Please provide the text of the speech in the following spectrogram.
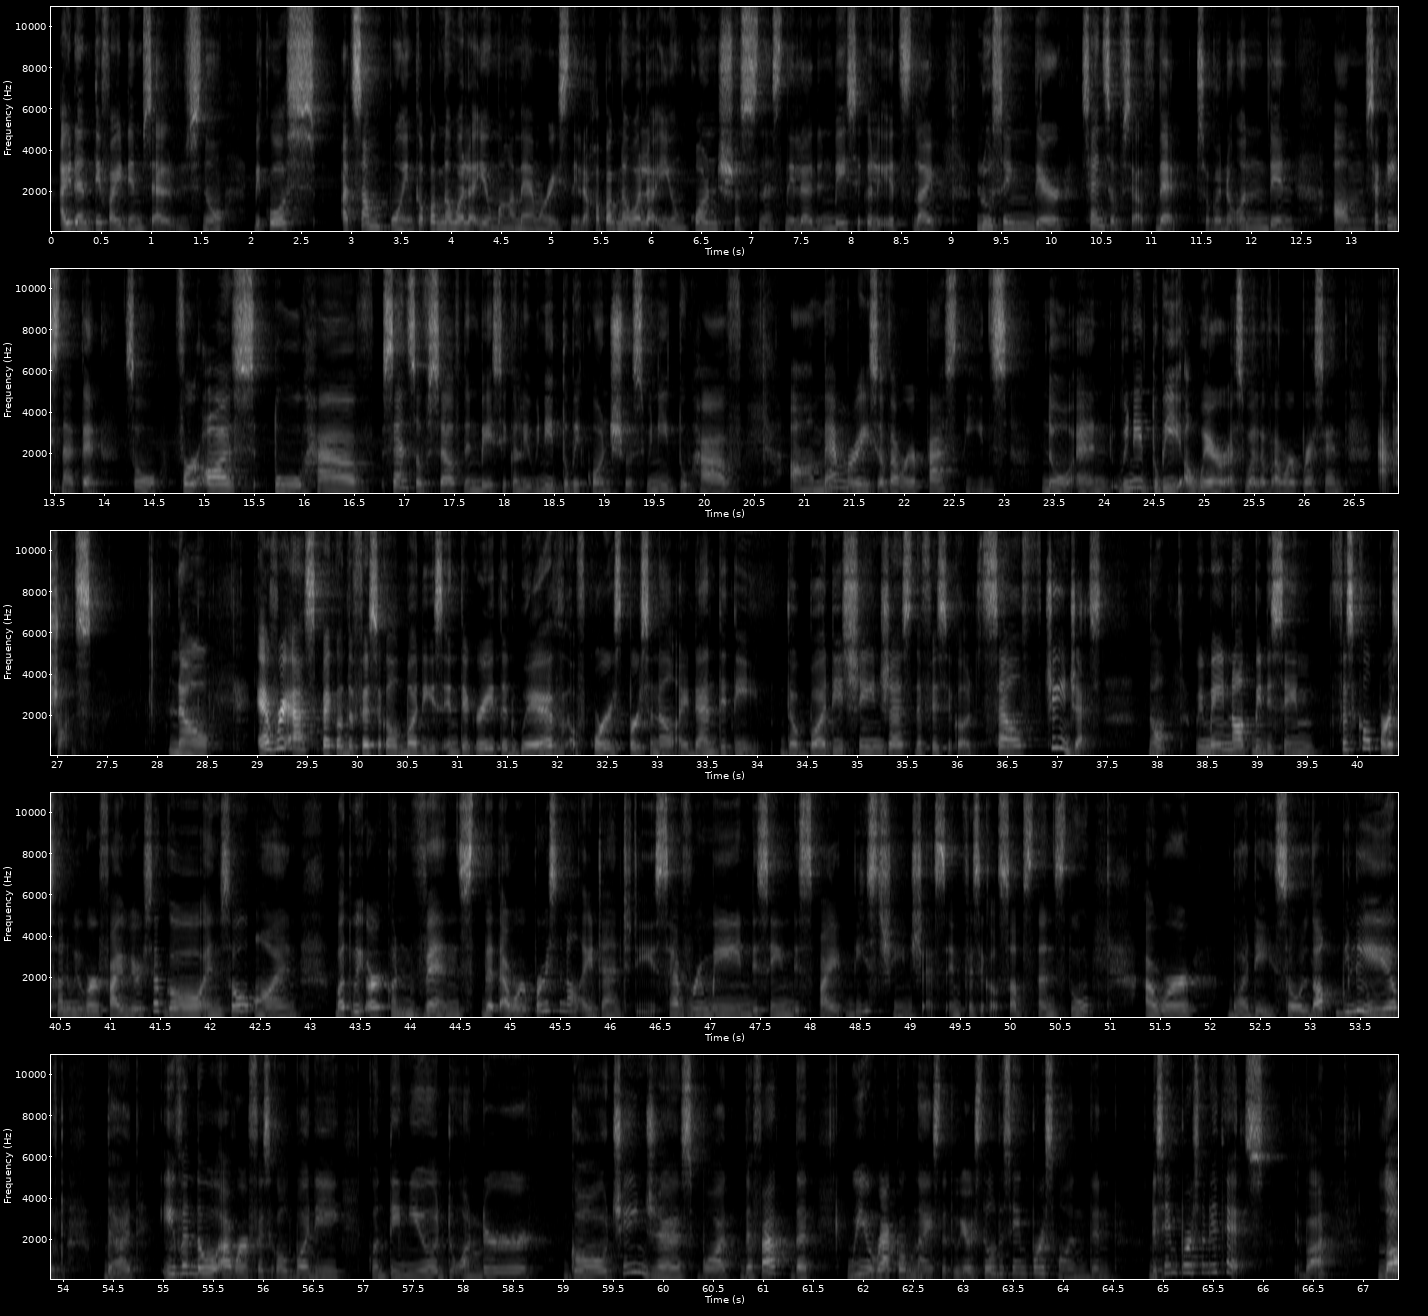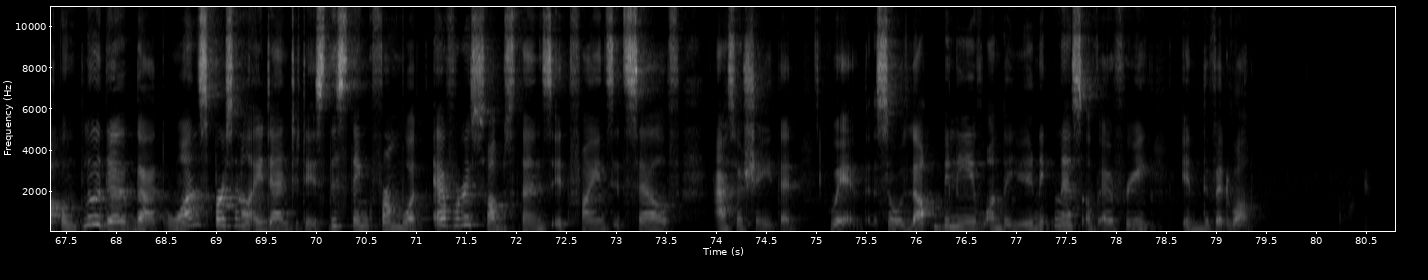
identify themselves, no? Because at some point, kapag nawala yung mga memories nila, kapag nawala yung consciousness nila, then basically it's like losing their sense of self then. So, ganoon din um, sa case natin. So for us to have sense of self, then basically we need to be conscious. We need to have uh, memories of our past deeds, no, and we need to be aware as well of our present actions. Now, every aspect of the physical body is integrated with, of course, personal identity. The body changes, the physical self changes. No, we may not be the same physical person we were five years ago, and so on, but we are convinced that our personal identities have remained the same despite these changes in physical substance to our body. So Locke believed that even though our physical body continued to undergo changes, but the fact that we recognize that we are still the same person, then the same person it is. Diba? Locke concluded that one's personal identity is distinct from whatever substance it finds itself associated with. So Locke believed on the uniqueness of every individual.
